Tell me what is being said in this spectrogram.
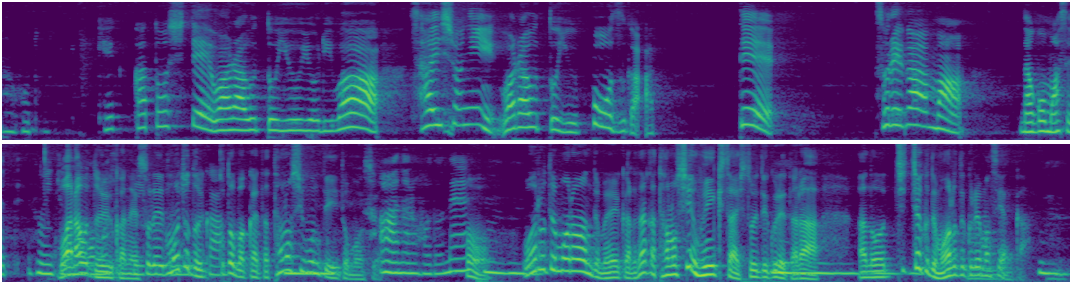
なるほど。結果として笑うというよりは、最初に笑うというポーズがあって、それがまあ、和ませて、雰囲気を笑うというかねそれもうちょっと言か葉変えたら楽しむんでいいと思うんですよ。ああ、なるほどね。うん。うんうん笑ってもらわんでもええからなんか楽しい雰囲気さえしといてくれたら、うんあのちっちゃくでも笑ってくれますやんか。うん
